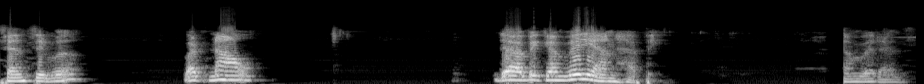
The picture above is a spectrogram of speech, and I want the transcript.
sensible, but now they have become very unhappy somewhere else.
